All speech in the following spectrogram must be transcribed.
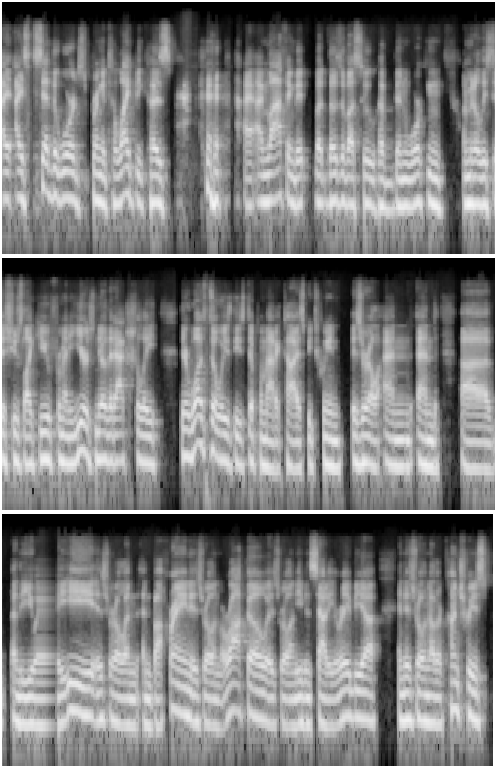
I, I, said the words bring it to light because I, am laughing, but, but those of us who have been working on Middle East issues like you for many years know that actually there was always these diplomatic ties between Israel and and uh, and the UAE, Israel and, and Bahrain, Israel and Morocco, Israel and even Saudi Arabia, and Israel and other countries.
